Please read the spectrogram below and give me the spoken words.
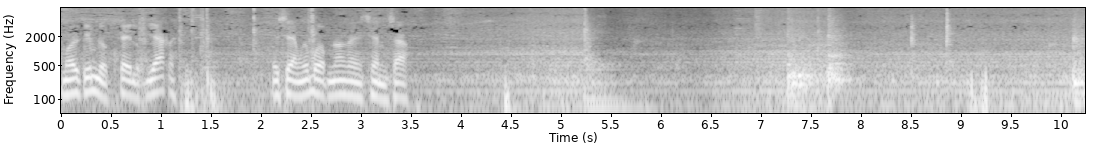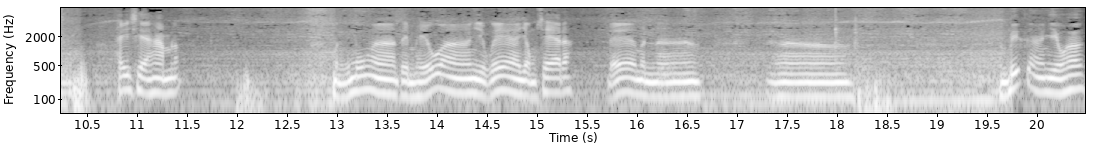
Mới kiếm được cây lục giác này để xem cái bơm nó xem sao. Thấy xe ham lắm. Mình cũng muốn ờ, tìm hiểu ờ, nhiều cái dòng xe đó để mình à, biết nhiều hơn.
